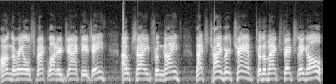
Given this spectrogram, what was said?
On the rail, Smackwater Jack is eighth. Outside from ninth. That's Tiber Champ. To the backstretch they go.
